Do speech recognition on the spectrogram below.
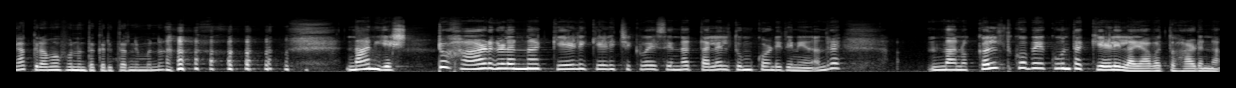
ಯಾಕೆ ಗ್ರಾಮಫೋನ್ ಅಂತ ಕರೀತಾರೆ ನಿಮ್ಮನ್ನ? ನಾನು ಎಷ್ಟು ಹಾಡುಗಳನ್ನು ಕೇಳಿ ಕೇಳಿ ಚಿಕ್ಕ ವಯಸ್ಸಿಂದ ತಲೆಯಲ್ಲಿ ತುಂಬಿಕೊಂಡಿದ್ದೀನಿ. ಅಂದರೆ ನಾನು ಕಲ್ತ್ಕೋಬೇಕು ಅಂತ ಕೇಳಿಲ್ಲ ಯಾವತ್ತು ಹಾಡನ್ನು.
